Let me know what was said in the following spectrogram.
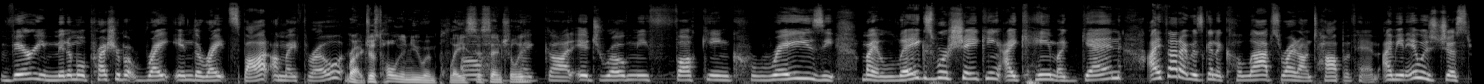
very minimal pressure but right in the right spot on my throat right, just holding you in place, oh essentially. Oh my god, it drove me fucking crazy. My legs were shaking. I came again. I thought I was going to collapse right on top of him. I mean, it was just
